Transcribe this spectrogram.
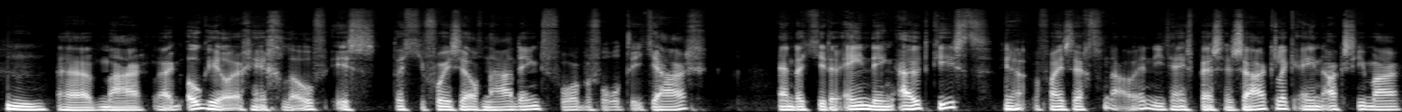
Hmm. Uh, maar waar ik ook heel erg in geloof, is dat je voor jezelf nadenkt voor bijvoorbeeld dit jaar. En dat je er één ding uitkiest. Ja. Waarvan je zegt van nou, hè, niet eens per se zakelijk, één actie. Maar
